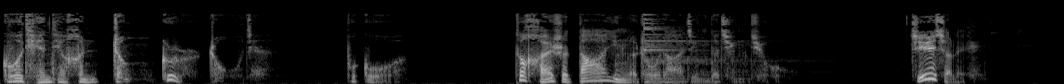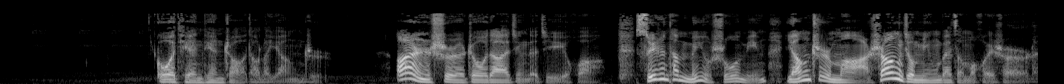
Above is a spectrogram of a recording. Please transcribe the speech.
郭甜甜恨整个周家。不过，他还是答应了周大景的请求。接下来。郭甜甜找到了杨志，暗示了周大景的计划。虽然他没有说明，杨志马上就明白怎么回事了。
